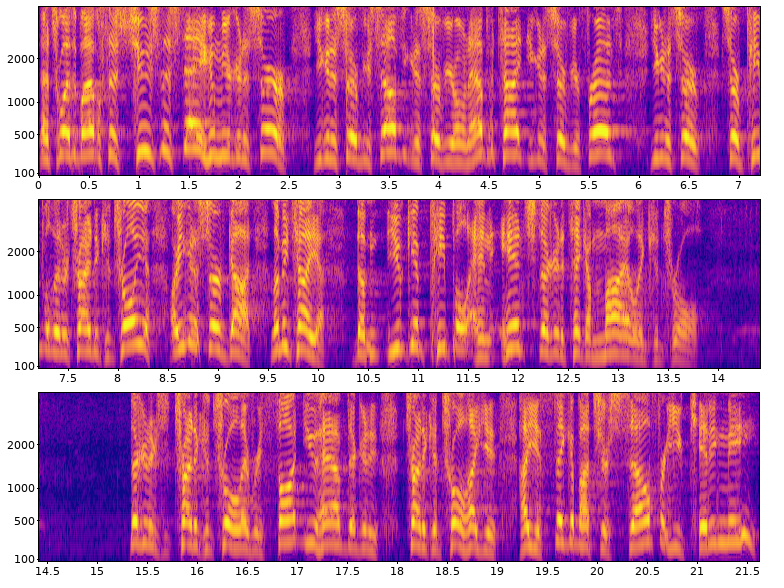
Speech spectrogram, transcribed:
That's why the Bible says, choose this day whom you're going to serve. You're going to serve yourself, you're going to serve your own appetite, you're going to serve your friends, you're going to serve, serve people that are trying to control you, or you're going to serve God. Let me tell you, the, you give people an inch, they're going to take a mile in control. They're going to try to control every thought you have. They're going to try to control how you, how you think about yourself. Are you kidding me?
